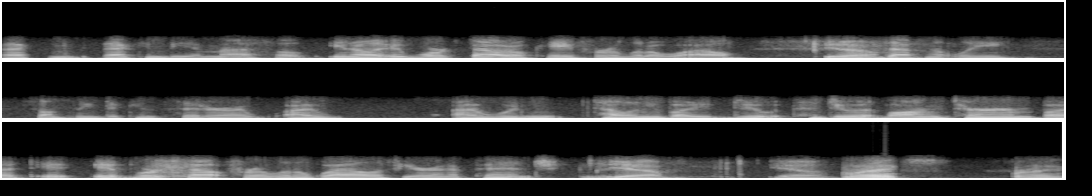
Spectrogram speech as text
that can that can be a mess. So, you know, it worked out okay for a little while. Yeah. Definitely something to consider. I I I wouldn't tell anybody to do it to do it long term, but it it works out for a little while if you're in a pinch. Yeah. Yeah. Right. It's Right.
